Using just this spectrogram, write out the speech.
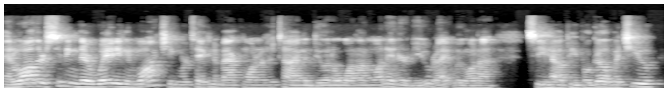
And while they're sitting there waiting and watching, we're taking them back one at a time and doing a one-on-one interview, right? We want to see how people go. But you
